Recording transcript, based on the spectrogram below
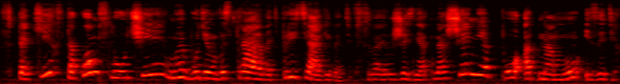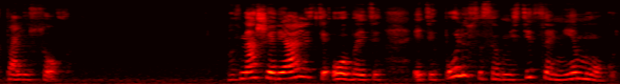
В, таких, в таком случае мы будем выстраивать, притягивать в свою жизнь отношения по одному из этих полюсов. В нашей реальности оба эти, этих полюса совместиться не могут.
